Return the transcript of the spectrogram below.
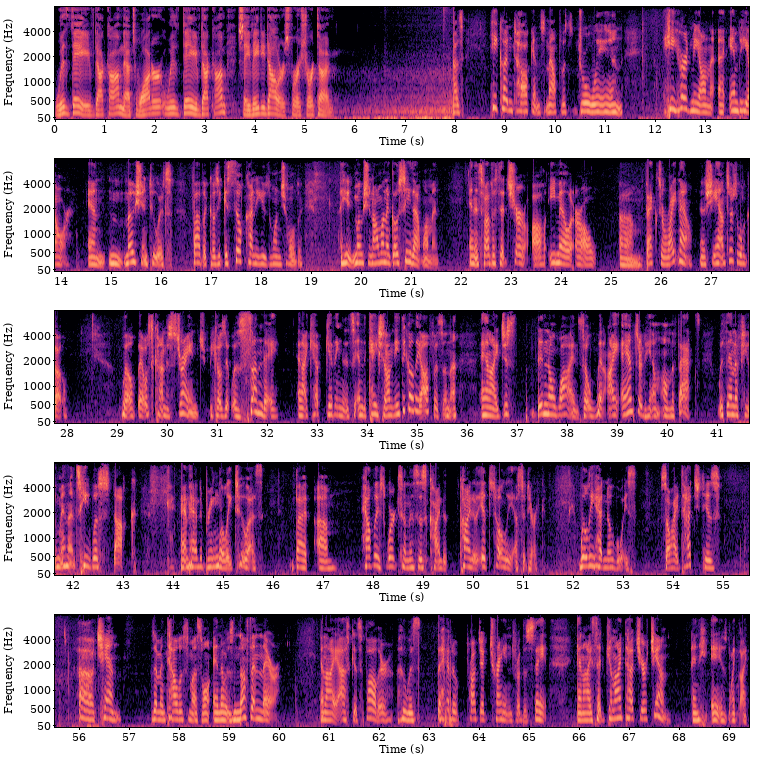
waterwithdave.com. That's waterwithdave.com. Save $80 for a short time. He couldn't talk and his mouth was drooling. And he heard me on uh, NPR and motioned to his father because he could still kind of use one shoulder. He motioned, I want to go see that woman. And his father said, Sure, I'll email her I'll um, fax her right now. And if she answers, we'll go. Well, that was kind of strange because it was Sunday and I kept getting this indication I need to go to the office and uh, and I just didn't know why. And so when I answered him on the facts, within a few minutes he was stuck and had to bring Willie to us. But um, how this works, and this is kind of kind of it's totally esoteric. Willie had no voice, so I touched his uh, chin the mentalis muscle, and there was nothing there. And I asked his father, who was the head of Project Train for the state, and I said, "Can I touch your chin?" And he, he was like, "Like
